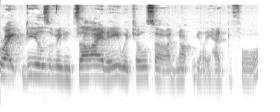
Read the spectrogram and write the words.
great deals of anxiety, which also I'd not really had before.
